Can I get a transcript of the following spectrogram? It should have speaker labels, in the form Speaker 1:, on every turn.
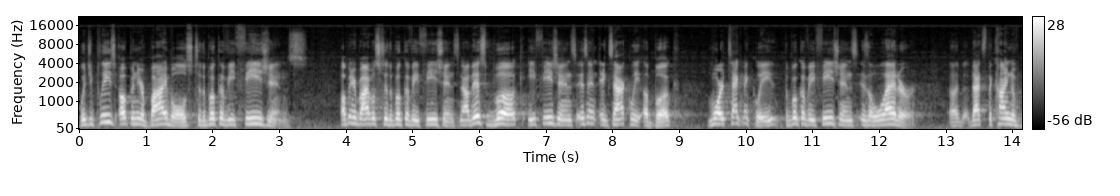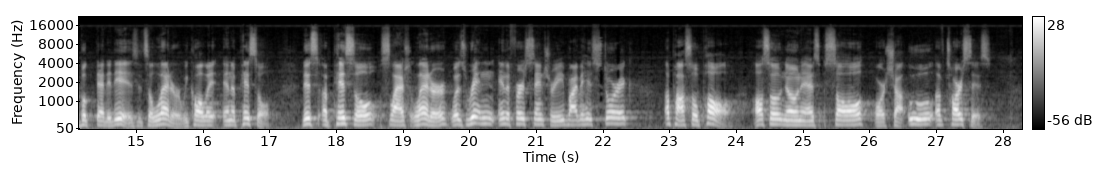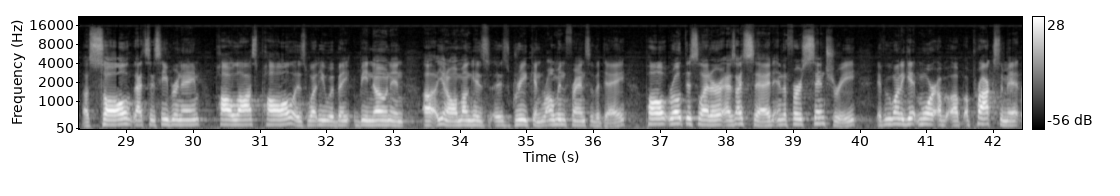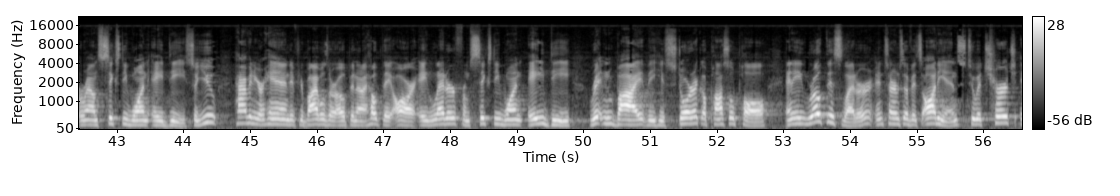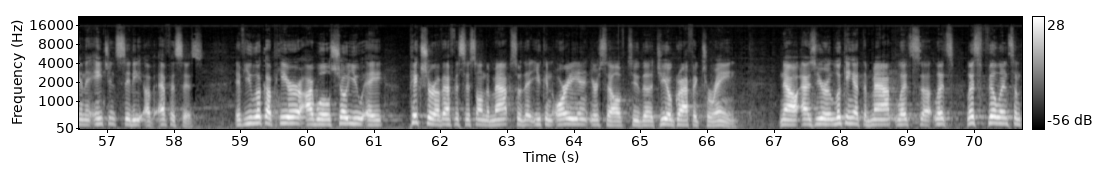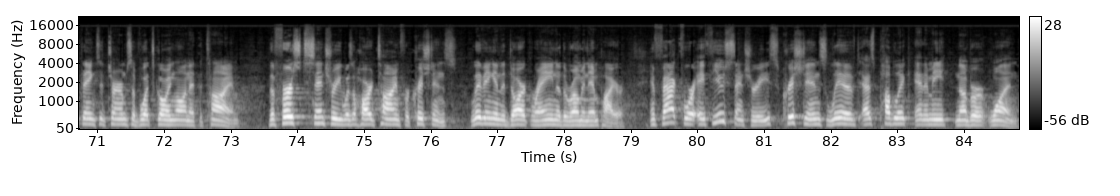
Speaker 1: Would you please open your Bibles to the book of Ephesians? Open your Bibles to the book of Ephesians. Now, this book, Ephesians, isn't exactly a book. More technically, the book of Ephesians is a letter. Uh, that's the kind of book that it is. It's a letter. We call it an epistle. This epistle slash letter was written in the first century by the historic Apostle Paul, also known as Saul or Shaul of Tarsus. Uh, Saul, that's his Hebrew name. Paulos, Paul is what he would be, be known in, uh, you know, among his, his Greek and Roman friends of the day. Paul wrote this letter, as I said, in the first century. If we want to get more uh, approximate, around 61 AD. So you have in your hand, if your Bibles are open, and I hope they are, a letter from 61 AD written by the historic Apostle Paul and he wrote this letter in terms of its audience to a church in the ancient city of Ephesus. If you look up here, I will show you a picture of Ephesus on the map so that you can orient yourself to the geographic terrain. Now, as you're looking at the map, let's, uh, let's, let's fill in some things in terms of what's going on at the time. The first century was a hard time for Christians living in the dark reign of the Roman Empire. In fact, for a few centuries, Christians lived as public enemy number one.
